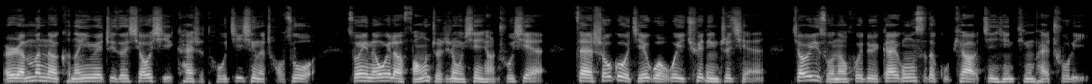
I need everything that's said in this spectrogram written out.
而人们呢可能因为这则消息开始投机性的炒作，所以呢为了防止这种现象出现，在收购结果未确定之前，交易所呢会对该公司的股票进行停牌处理，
